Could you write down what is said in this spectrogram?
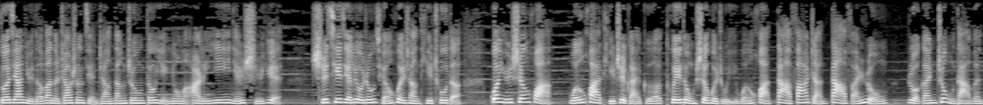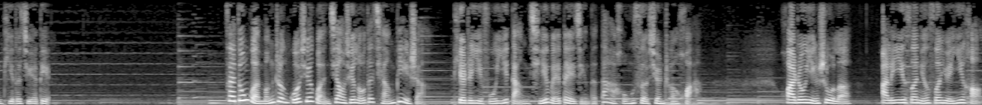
多家女德班的招生简章当中都引用了二零一一年十月十七届六中全会上提出的关于深化文化体制改革、推动社会主义文化大发展、大繁荣若干重大问题的决定。在东莞蒙正国学馆教学楼的墙壁上，贴着一幅以党旗为背景的大红色宣传画。画中引述了2013年3月1号，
